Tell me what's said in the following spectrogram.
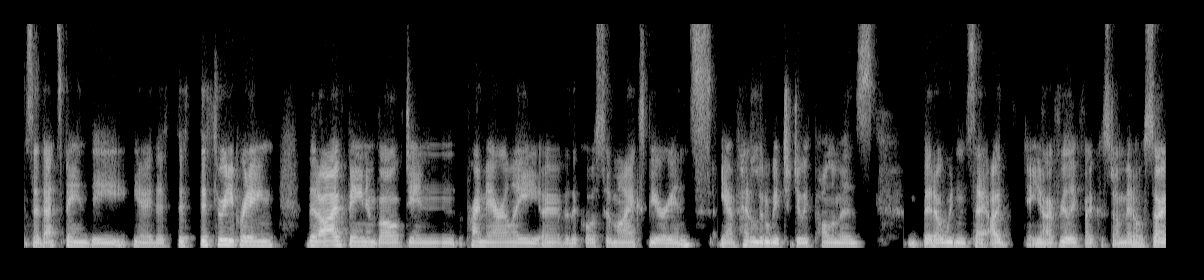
So that's been the, you know, the, the, the 3D printing that I've been involved in primarily over the course of my experience. Yeah, I've had a little bit to do with polymers, but I wouldn't say I, you know, I've really focused on metal. So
